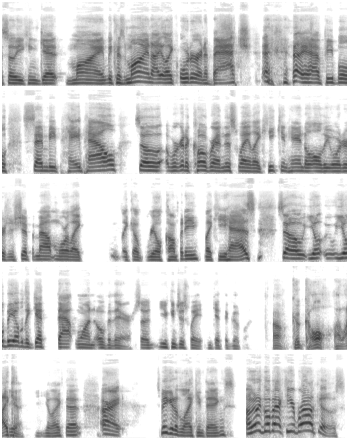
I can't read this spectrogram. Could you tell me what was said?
so you can get mine because mine I like order in a batch and I have people send me PayPal. So we're gonna co-brand this way. Like he can handle all the orders and ship them out more like like a real company, like he has. So you'll you'll be able to get that one over there. So you can just wait and get the good one. Oh, good call. I like yeah, it. You like that? All right. Speaking of liking things, I'm going to go back to your Broncos.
